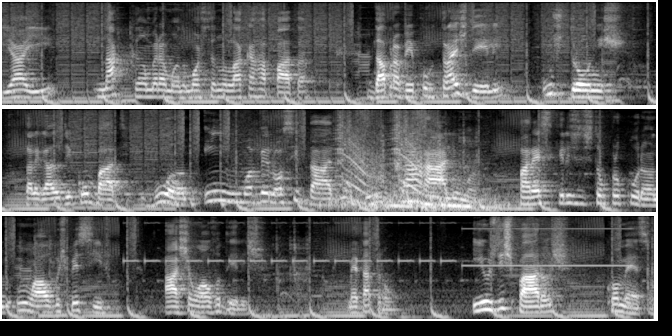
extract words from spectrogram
E aí, na câmera, mano, mostrando lá a carrapata, dá pra ver por trás dele os drones, tá ligado? De combate, voando em uma velocidade do caralho, mano. Parece que eles estão procurando um alvo específico. Acham o alvo deles. Metatron. E os disparos começam.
